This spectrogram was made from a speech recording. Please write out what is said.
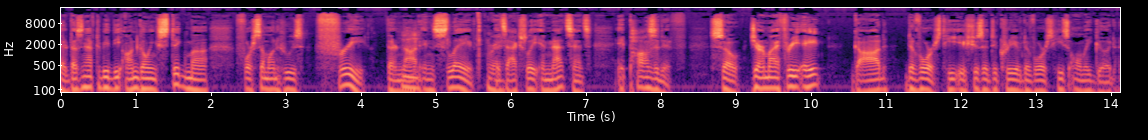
there doesn't have to be the ongoing stigma for someone who's free. They're hmm. not enslaved. Right. It's actually, in that sense, a positive. So Jeremiah 3 8, God divorced. He issues a decree of divorce. He's only good,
